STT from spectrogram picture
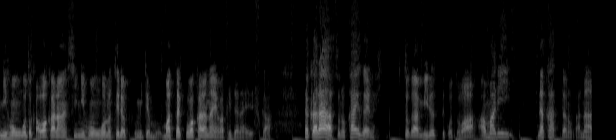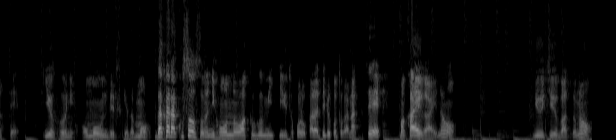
日本語とかわからんし、日本語のテロップ見ても全くわからないわけじゃないですか。だから、その海外の人が見るってことはあまりなかったのかなっていうふうに思うんですけども、だからこそその日本の枠組みっていうところから出ることがなくて、まあ、海外の YouTuber との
